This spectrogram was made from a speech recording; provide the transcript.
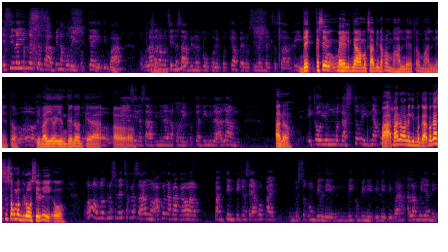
Eh sila yung nagsasabi na kuripot ka eh, di ba? Wala ka naman sinasabi na nagkukuripot ka, pero sila nagsasabi. Hindi, kasi mahilig nga ako magsabi, nako, mahal na ito, mahal na ito. Oo. Di ba? Yung, yung ganon. Kaya, Oo. oo. Kaya sinasabi nila na kuripot ka, di nila alam. ano? Ikaw yung magasto eh. Hindi ako Pa- paano ako naging mag- magastos ako mag-grocery? Oh. Oo, mag-grocery saka sa ano, ako nakakawa pagtimpi kasi ako kahit gusto kong bilhin, hindi ko binibili, di ba? Alam mo yan eh.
